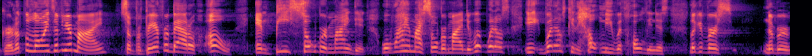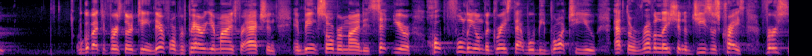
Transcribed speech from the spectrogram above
gird up the loins of your mind, so prepare for battle. Oh, and be sober-minded. Well, why am I sober-minded? What, what else, eh, what else can help me with holiness? Look at verse number We'll go back to verse 13. Therefore, preparing your minds for action and being sober minded, set your hope fully on the grace that will be brought to you at the revelation of Jesus Christ. Verse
